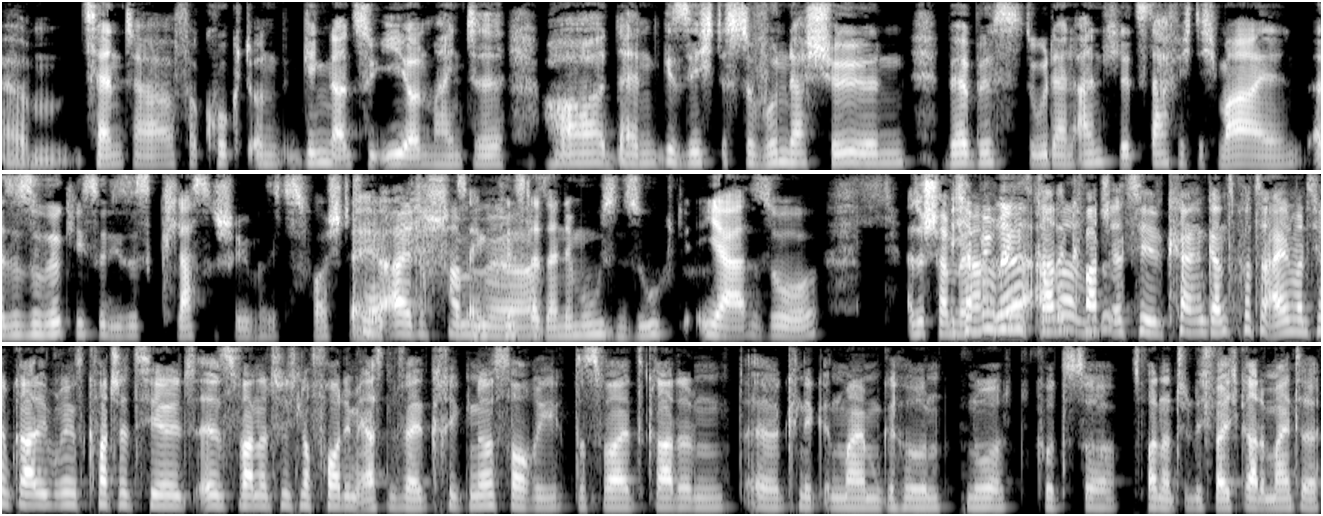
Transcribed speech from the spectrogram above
ähm, Center verguckt und ging dann zu ihr und meinte, oh, dein Gesicht ist so wunderschön, wer bist du, dein Antlitz, darf ich dich malen? Also so wirklich so dieses klassische, wie man sich das vorstellt. Der alte Charmeur. Dass ein Künstler seine Musen sucht. Ja, so. Also Charmeur, ich habe übrigens gerade Quatsch erzählt. Kein, ganz kurzer Einwand. Ich habe gerade übrigens Quatsch erzählt. Es war natürlich noch vor dem Ersten Weltkrieg. Ne, sorry, das war jetzt gerade ein äh, Knick in meinem Gehirn. Nur kurz zur. Es war natürlich, weil ich gerade meinte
